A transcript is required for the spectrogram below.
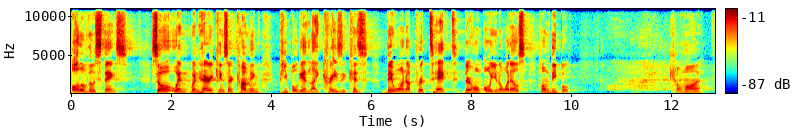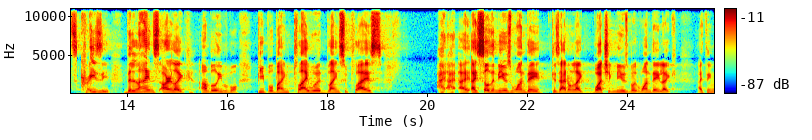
all of those things. So when when hurricanes are coming, people get like crazy because they want to protect their home. Oh, you know what else? Home Depot. Come on, it's crazy. The lines are like unbelievable. People buying plywood, buying supplies. I, I, I saw the news one day because I don't like watching news, but one day, like, I think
